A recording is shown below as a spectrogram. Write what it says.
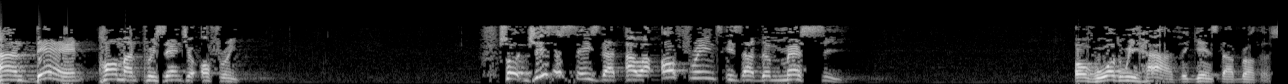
and then come and present your offering. So Jesus says that our offerings is at the mercy of what we have against our brothers.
